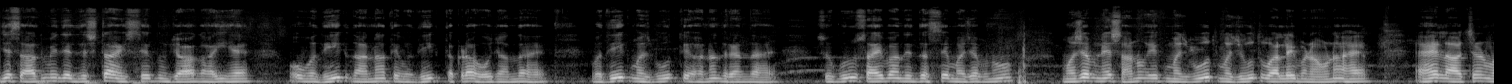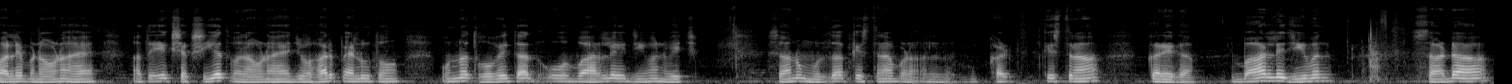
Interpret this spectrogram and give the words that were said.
ਜਿਸ ਆਦਮੀ ਦੇ ਦਿਸ਼ਟਾ ਹਿੱਸੇ ਤੋਂ ਜਾਗ ਆਈ ਹੈ, ਉਹ ਵਧੇਕ ਦਾਨਾ ਤੇ ਵਧੇਕ ਤਕੜਾ ਹੋ ਜਾਂਦਾ ਹੈ, ਵਧੇਕ ਮਜ਼ਬੂਤ ਤੇ ਆਨੰਦ ਰਹਿੰਦਾ ਹੈ। ਸੋ ਗੁਰੂ ਸਾਹਿਬਾਨ ਦੇ ਦੱਸੇ ਮਜਬ ਨੂੰ ਮਜਬ ਨੇ ਸਾਨੂੰ ਇੱਕ ਮਜ਼ਬੂਤ ਮੌਜੂਦ ਵਾਲੇ ਬਣਾਉਣਾ ਹੈ, ਅਹਿਲ ਆਚਰਣ ਵਾਲੇ ਬਣਾਉਣਾ ਹੈ ਅਤੇ ਇੱਕ ਸ਼ਖਸੀਅਤ ਬਣਾਉਣਾ ਹੈ ਜੋ ਹਰ ਪਹਿਲੂ ਤੋਂ ਉન્નਤ ਹੋਵੇ, ਤਦ ਉਹ ਬਾਹਰਲੇ ਜੀਵਨ ਵਿੱਚ ਸਾਨੂੰ ਮੁਰਦਾ ਕਿਸ ਤਰ੍ਹਾਂ ਕਿਸ ਤਰ੍ਹਾਂ ਕਰੇਗਾ। ਬਾਹਰਲੇ ਜੀਵਨ ਸਾਡਾ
